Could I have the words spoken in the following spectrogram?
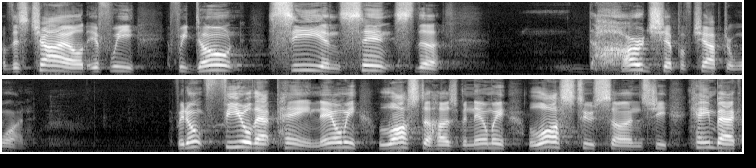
of this child if we, if we don't see and sense the, the hardship of chapter 1. If we don't feel that pain, Naomi lost a husband, Naomi lost two sons. She came back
